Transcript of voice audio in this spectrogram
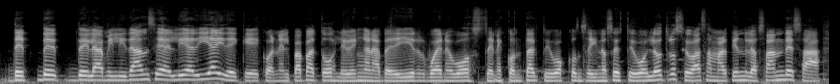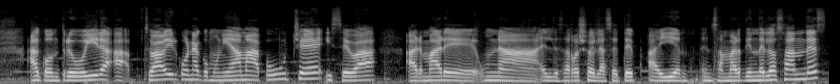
de, de- la militancia del día a día y de que con el Papa todos le vengan a pedir, bueno, vos tenés contacto y vos conseguinos esto y vos lo otro. Se va a San Martín de los Andes a, a contribuir, a, a- se va a ir con una comunidad mapuche y se va a armar eh, una, el desarrollo de la CETEP ahí en, en San Martín de los Andes.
